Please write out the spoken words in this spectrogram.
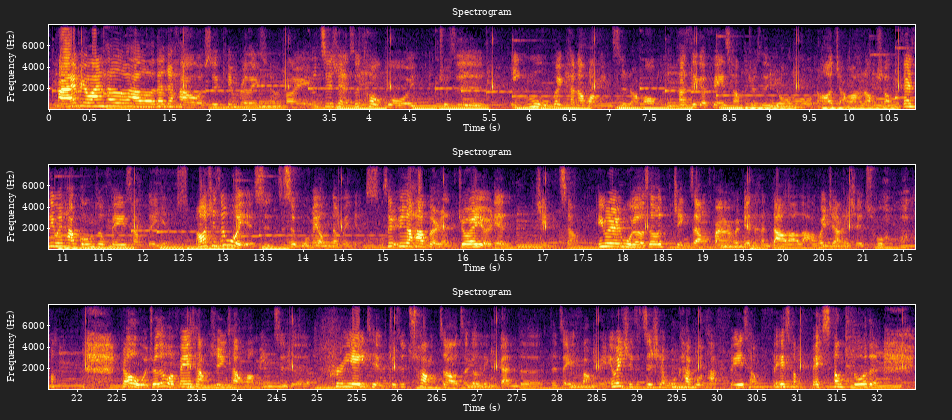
Hi everyone，Hello Hello，大家好，我是 Kimberly 陈芳宇，之前是透过就是。荧幕会看到黄明志，然后他是一个非常就是幽默，然后讲话很好笑的。但是因为他工作非常的严肃，然后其实我也是，只是我没有那么严肃，所以遇到他本人就会有一点紧张。因为我有时候紧张反而会变得很大啦啦，会讲一些错话。然后我觉得我非常欣赏黄明志的 creative，就是创造这个灵感的的这一方面。因为其实之前我看过他非常非常非常多的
